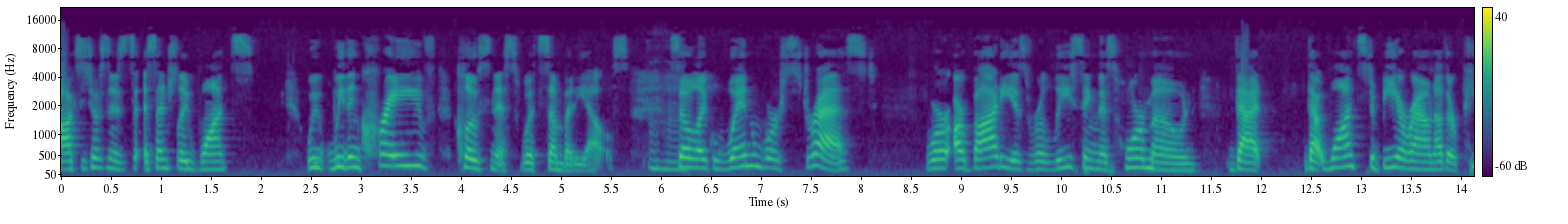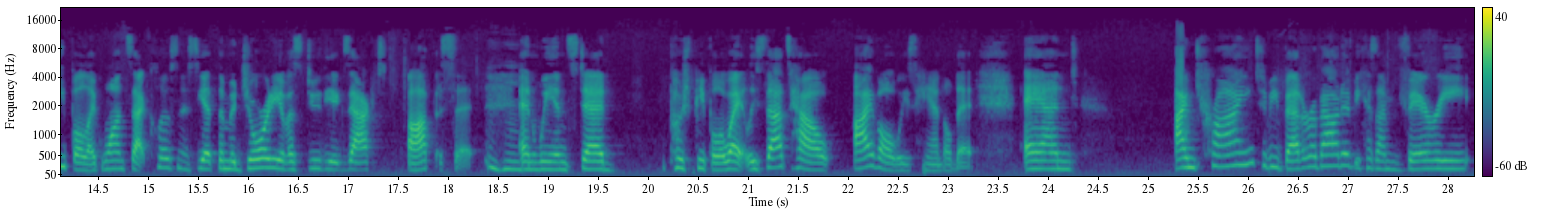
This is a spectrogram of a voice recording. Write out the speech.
oxytocin is essentially wants we we then crave closeness with somebody else. Mm-hmm. so like when we're stressed we're our body is releasing this hormone that that wants to be around other people, like wants that closeness, yet the majority of us do the exact opposite. Mm-hmm. And we instead push people away. At least that's how I've always handled it. And I'm trying to be better about it because I'm very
